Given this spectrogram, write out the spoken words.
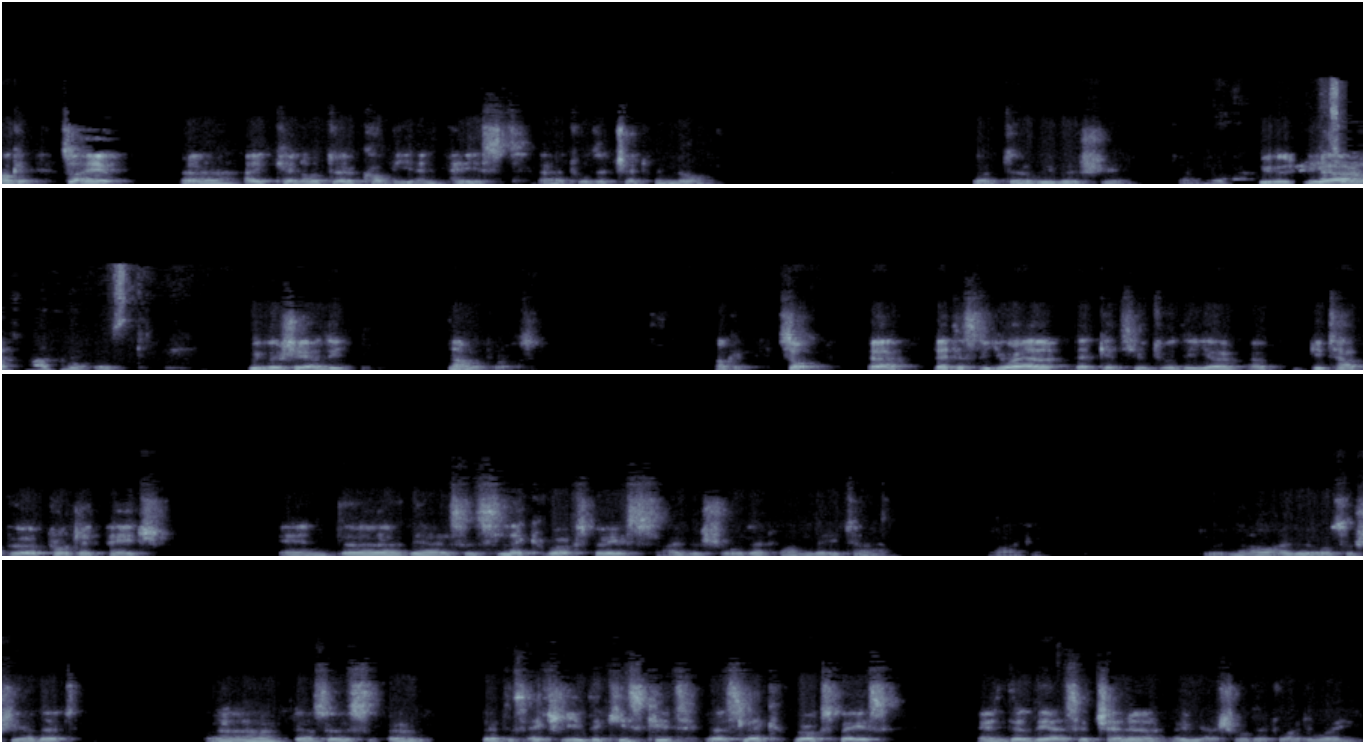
Okay, so I uh, I cannot uh, copy and paste uh, to the chat window but uh, we will share. So yeah. We will share. We will share the. Now it works. Okay, so uh, that is the URL that gets you to the uh, uh GitHub uh, project page, and uh, there is a Slack workspace. I will show that one later. Oh, I can do it now. I will also share that. there's a that is actually the Qiskit Slack workspace, and there's a channel. Maybe I show that right away.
